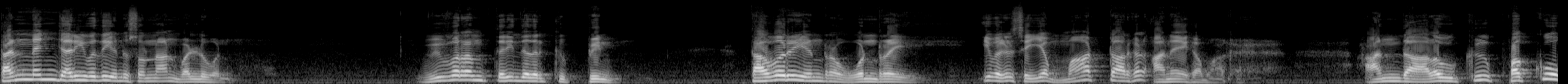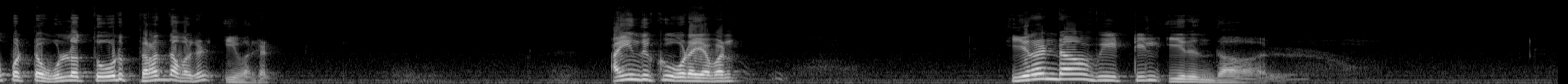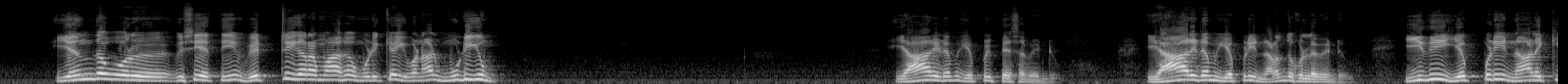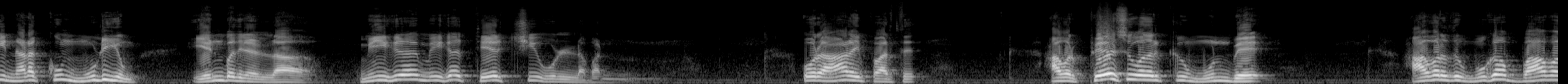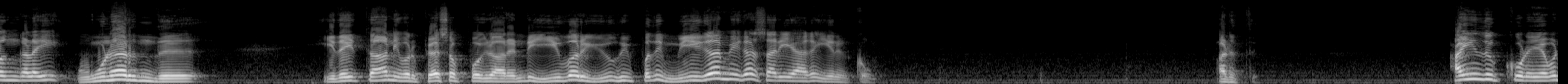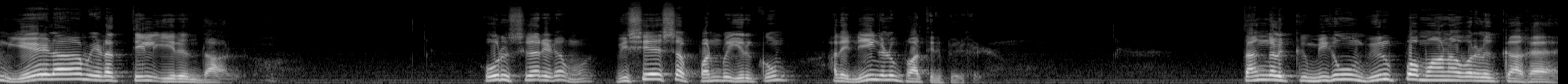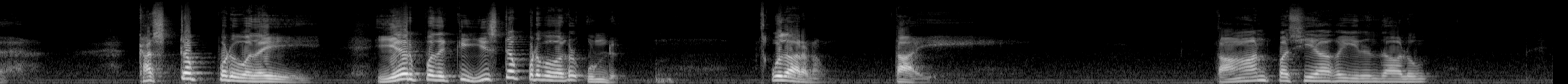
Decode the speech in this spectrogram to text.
தன்னெஞ்சறிவது என்று சொன்னான் வள்ளுவன். விவரம் தெரிந்ததற்கு பின் தவறு என்ற ஒன்றை இவர்கள் செய்ய மாட்டார்கள் அநேகமாக. அந்த அளவுக்கு பக்குவப்பட்ட உள்ளத்தோடு பிறந்தவர்கள் இவர்கள். ஐந்துக்கு உடையவன் இரண்டாம் வீட்டில் இருந்தால் எந்த ஒரு விஷயத்தையும் வெற்றிகரமாக முடிக்க இவனால் முடியும். யாரிடம் எப்படி பேச வேண்டும்? யாரிடம் எப்படி நடந்து கொள்ள வேண்டும்? இது எப்படி நாளைக்கு நடக்கும் முடியும் என்பதிலெல்லாம் மிக மிக தேர்ச்சி உள்ளவன். ஒரு ஆளை பார்த்து அவர் பேசுவதற்கு முன்பே அவரது முகபாவங்களை உணர்ந்து இதைத்தான் இவர் பேசப்போகிறார் என்று இவர் யூகிப்பது மிக மிக சரியாக இருக்கும். அடுத்து ஐந்துக்குடையவன் ஏழாம் இடத்தில் இருந்தால் ஒரு சிலரிடம் விசேஷ பண்பு இருக்கும் அதை நீங்களும் பார்த்திருப்பீர்கள். தங்களுக்கு மிகவும் விருப்பமானவர்களுக்காக கஷ்டப்படுவதை ஏற்பதற்கு இஷ்டப்படுபவர்கள் உண்டு. உதாரணம் தாய். தான் பசியாக இருந்தாலும்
